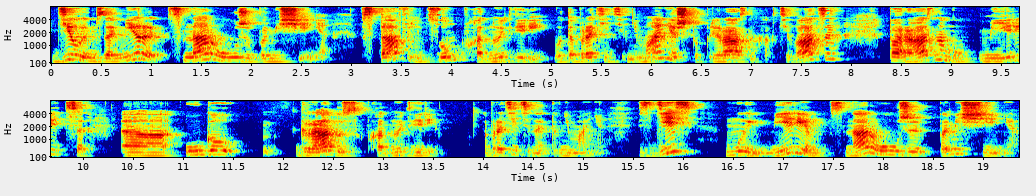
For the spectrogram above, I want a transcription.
Делаем замеры снаружи помещения встав лицом к входной двери. Вот обратите внимание что при разных активациях по-разному меряется э, угол градус входной двери. Обратите на это внимание. Здесь мы меряем снаружи помещения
